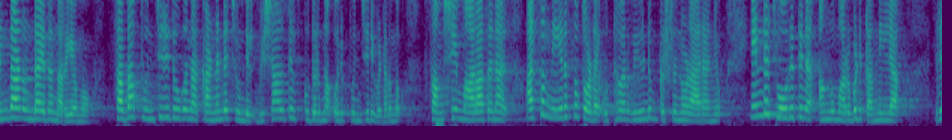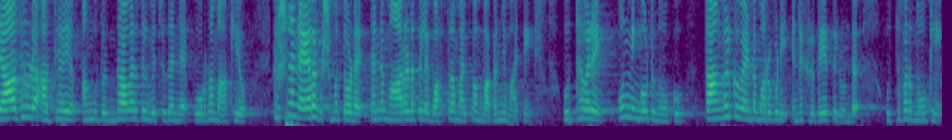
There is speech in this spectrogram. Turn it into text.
എന്താണ് ഉണ്ടായതെന്നറിയാമോ? സദാ പുഞ്ചിരി തൂകുന്ന കണ്ണന്റെ ചുണ്ടിൽ വിഷാദത്തിൽ കുതിർന്ന ഒരു പുഞ്ചിരി വിടർന്നു. സംശയം മാറാത്തനാൽ അല്പം നീരസത്തോടെ ഉദ്ധവർ വീണ്ടും കൃഷ്ണനോട് ആരാഞ്ഞു. എന്റെ ചോദ്യത്തിന് അങ്ങ് മറുപടി തന്നില്ല. രാധയുടെ അധ്യായം അങ്ങ് വൃന്ദാവനത്തിൽ വെച്ച് തന്നെ പൂർണമാക്കിയോ. കൃഷ്ണൻ ഏറെ വിഷമത്തോടെ തന്റെ മാറിടത്തിലെ വസ്ത്രം അല്പം വകഞ്ഞു മാറ്റി. ഉദ്ധവരെ ഒന്നിങ്ങോട്ട് നോക്കൂ. താങ്കൾക്ക് വേണ്ട മറുപടി എന്റെ ഹൃദയത്തിലുണ്ട്. ഉദ്ധവർ നോക്കി.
